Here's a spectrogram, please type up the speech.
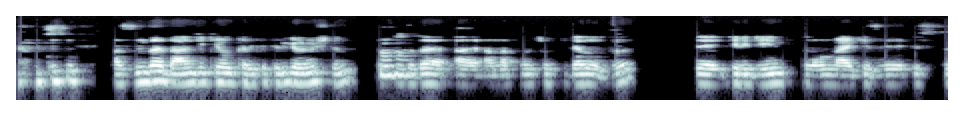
Aslında daha önceki o karikatürü görmüştüm. Burada da anlatmanız çok güzel oldu. İşte geleceğin drone merkezi üstü.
